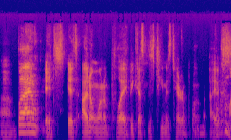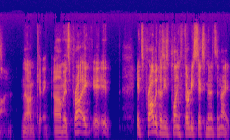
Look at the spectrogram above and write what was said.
Um, but I don't. It's it's. I don't want to play because this team is terrible. I oh, just, come on. No, I'm kidding. Um, it's probably it, it it's probably because he's playing 36 minutes a night.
